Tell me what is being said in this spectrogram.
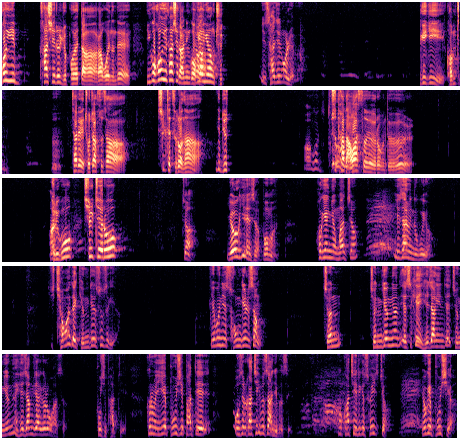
허위 사실을 유포했다라고 했는데 이거 허위 사실 아닌 거 자. 허경영 주- 이 사진 올려봐. 죽이기 검찰의 조작 수사 실제 드러나 이거 뉴스 어, 그거 뉴스 다 나왔어요, 여러분들. 그리고 실제로 자 여기에서 보면 허경영 맞죠? 이 사람이 누구요? 청와대 경제수석이야. 이분이 송길성 전 전경련 SK 회장인데 전경련 회장 자격으로 왔어. 부시 파티에. 그러면 이게 부시 파티에 옷을 같이 입었어 안 입었어요? 그럼 같이 이렇게 서 있죠. 여기 부시야.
